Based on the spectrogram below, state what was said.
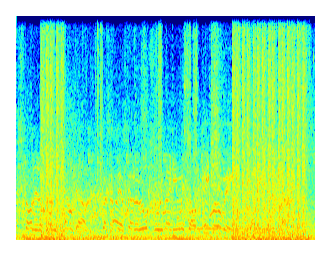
They've started a bloody countdown. Zakhaev's going to launch the remaining missiles. Keep moving. We got eight minutes left.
